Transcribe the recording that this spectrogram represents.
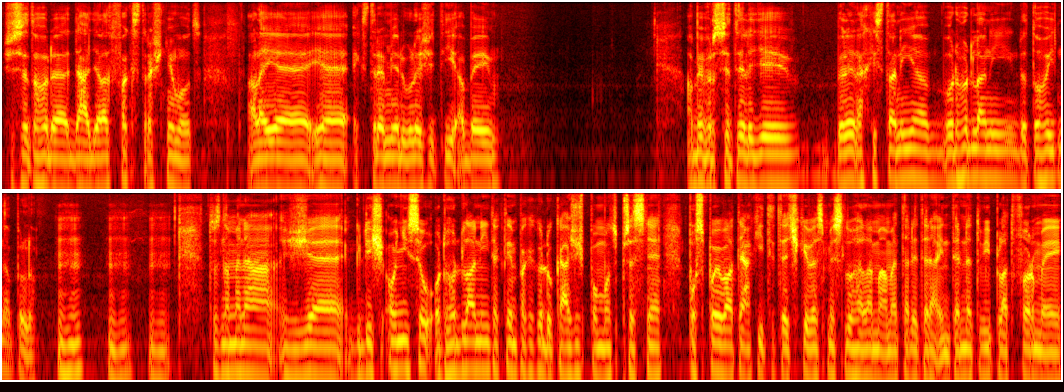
že se toho dá, dá dělat fakt strašně moc. Ale je, je extrémně důležitý, aby aby prostě ty lidi byli nachystaný a odhodlaný do toho jít naplno. Mhm, mhm, mhm. To znamená, že když oni jsou odhodlaní, tak ty jim pak jako dokážeš pomoct přesně pospojovat nějaký ty tečky ve smyslu, hele, máme tady teda internetové platformy,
